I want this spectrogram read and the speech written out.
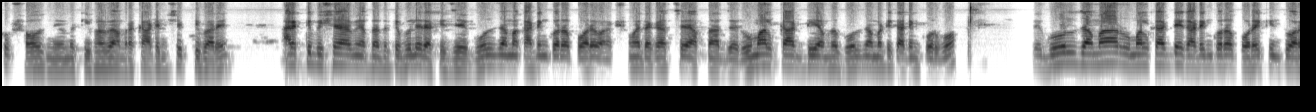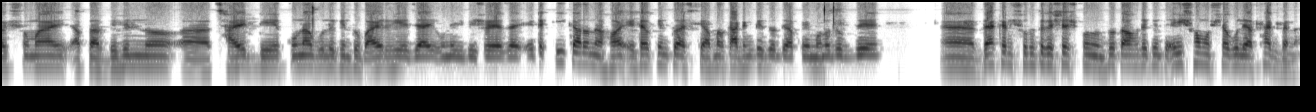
খুব সহজ নিয়মে কীভাবে আমরা কাটিং শিখতে পারি। আরেকটি বিষয় আমি আপনাদেরকে বলে রাখি যে, গোল জামা কাটিং করার পরে অনেক সময় দেখা যাচ্ছে আপনার যে রুমাল কাট দিয়ে আমরা গোল জামাটি কাটিং করব। গোল জামা, রুমাল কাট দিয়ে কাটিং করার পরে কিন্তু অনেক সময় আপনার বিভিন্ন সাইড দিয়ে কোনাগুলো কিন্তু বাইর হয়ে যায়, উনিশ বিশ হয়ে যায়। এটা কি কারণে হয়? এটাও কিন্তু আজকে আপনার কাটিংটি যদি আপনি মনোযোগ দিয়ে দেখেন শুরু থেকে শেষ পর্যন্ত, তাহলে কিন্তু এই সমস্যাগুলি আর থাকবে না।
